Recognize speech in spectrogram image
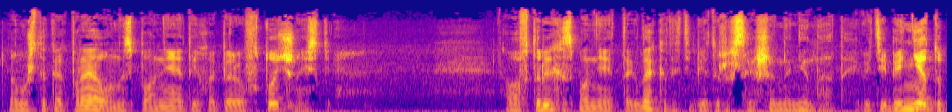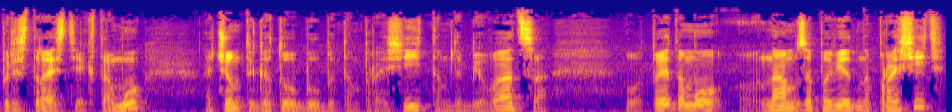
Потому что, как правило, Он исполняет их, во-первых, в точности, а во-вторых, исполняет тогда, когда тебе это уже совершенно не надо. И у тебя нету пристрастия к тому, о чем ты готов был бы там просить, там добиваться. Вот. Поэтому нам заповедно просить,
